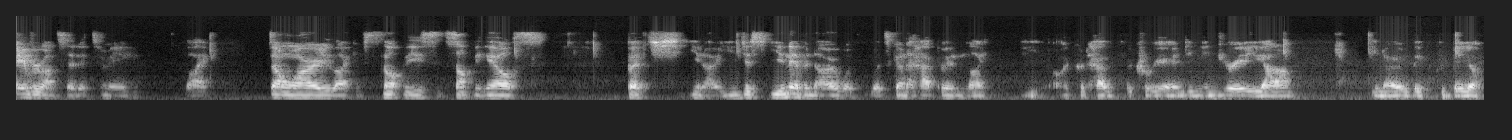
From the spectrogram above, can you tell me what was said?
Everyone said it to me, like, "Don't worry, like if it's not this, it's something else." But you know, you just you never know what, what's going to happen. Like, you- I could have a career-ending injury. Um, you know, there could be a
